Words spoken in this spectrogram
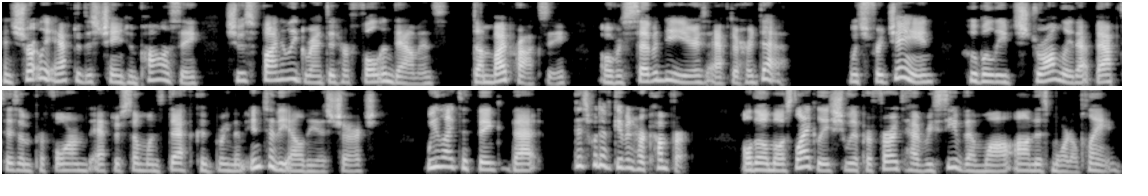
and shortly after this change in policy, she was finally granted her full endowments, done by proxy, over 70 years after her death, which for Jane, who believed strongly that baptism performed after someone's death could bring them into the LDS Church, we like to think that this would have given her comfort, although most likely she would have preferred to have received them while on this mortal plane.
